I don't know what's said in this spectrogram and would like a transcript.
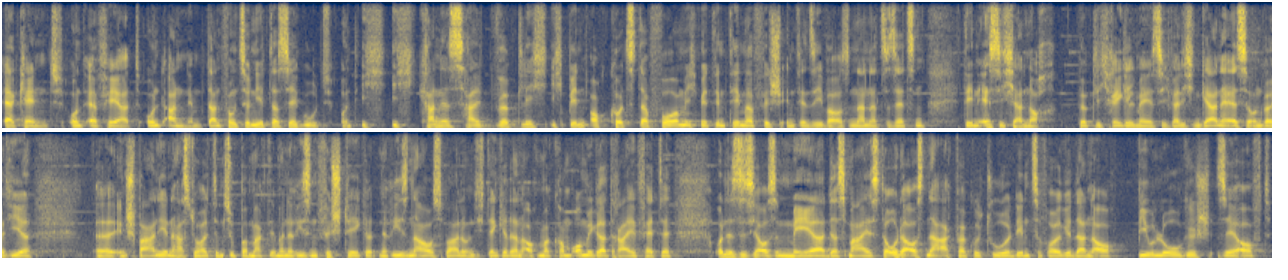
erkennt und erfährt und annimmt, dann funktioniert das sehr gut. Und ich, ich kann es halt wirklich, ich bin auch kurz davor, mich mit dem Thema Fisch intensiver auseinanderzusetzen. Den esse ich ja noch wirklich regelmäßig, weil ich ihn gerne esse und weil hier äh, in Spanien hast du halt im Supermarkt immer eine riesen Fischtheke und eine riesen Auswahl und ich denke dann auch mal, komm, Omega-3-Fette und es ist ja aus dem Meer das meiste oder aus einer Aquakultur, demzufolge dann auch biologisch sehr oft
